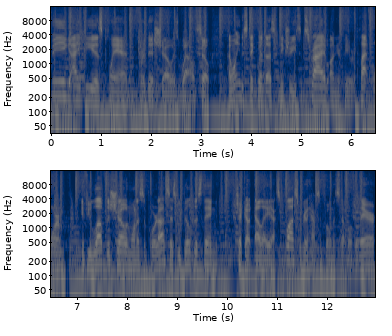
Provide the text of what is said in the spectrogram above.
big ideas planned for this show as well. So I want you to stick with us. Make sure you subscribe on your favorite platform. If you love the show and want to support us as we build this thing, check out LAS Plus. We're going to have some bonus stuff over there.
